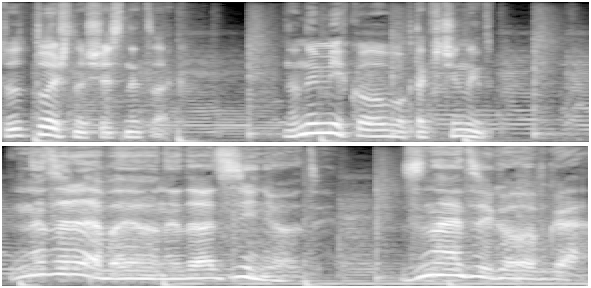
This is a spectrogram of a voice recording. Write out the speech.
Тут точно щось не так. Ну не міг колобок так вчинити. Не треба його недооцінювати. Знайти колобка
